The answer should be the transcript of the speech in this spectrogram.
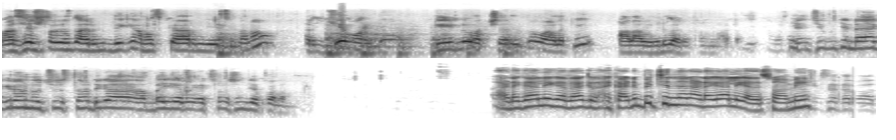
వశిష్ఠ అరుంధికి నమస్కారం చేసి మనం అర్ఘ్యం అంటే నీళ్ళు అక్షరాలతో వాళ్ళకి అలా వదిలి పెడతాం అన్నమాట నేను చూపించిన డయాగ్రామ్ నువ్వు చూస్తున్నట్టుగా అబ్బాయి గారు ఎక్స్ప్రెషన్ చెప్పాలి అడగాలి కదా. కనిపించిందని అడగాలి కదా స్వామి. తర్వాత?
